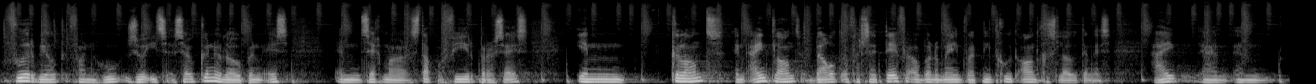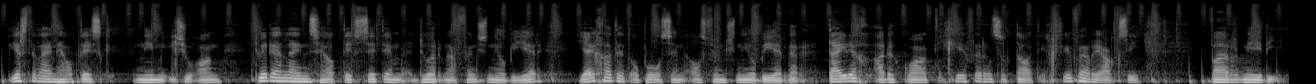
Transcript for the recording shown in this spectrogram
voorbeeld van hoe zoiets zou kunnen lopen is een zeg maar stap vier proces. Een klant, een eindklant, belt over zijn tv-abonnement wat niet goed aangesloten is. Hij, een, een eerste lijn helpdesk neem issue aan. Tweede lijn helpdesk zet hem door naar functioneel beheer. Jij gaat het oplossen als functioneel beheerder. Tijdig, adequaat, je geeft een resultaat, je geeft een reactie waarmee die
